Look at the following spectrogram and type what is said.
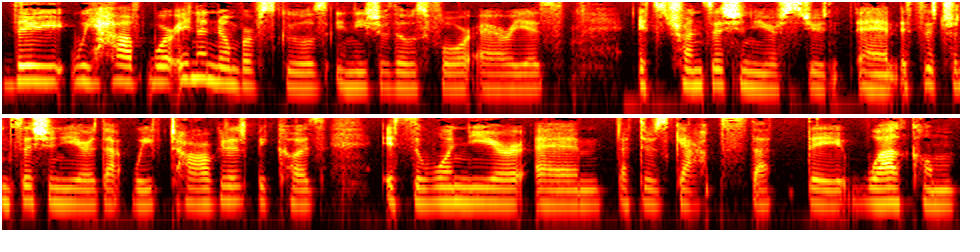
we have we're in a number of schools in each of those four areas. It's transition year student. Um, it's the transition year that we've targeted because it's the one year um, that there's gaps that they welcome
